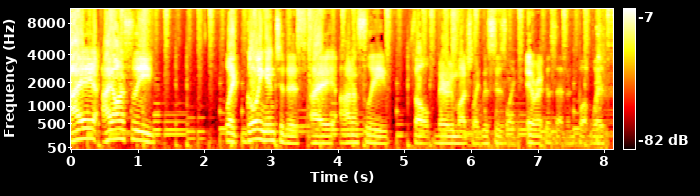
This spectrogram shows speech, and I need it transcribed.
I I honestly like going into this. I honestly felt very much like this is like Eureka Seven, but with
